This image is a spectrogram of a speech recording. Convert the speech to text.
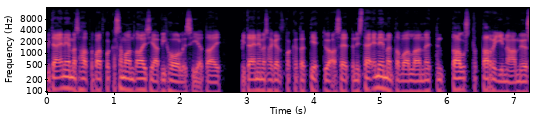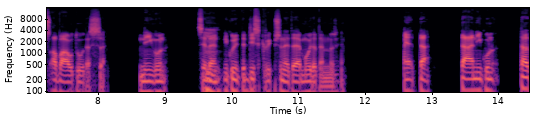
mitä enemmän sä tapaat vaikka samanlaisia vihollisia tai mitä enemmän sä käytät vaikka tätä tiettyä aseetta, niin sitä enemmän tavallaan näiden taustatarinaa myös avautuu tässä, niin kuin, silleen, mm. niin kuin niiden descriptioneita ja muita tämmöisiä. Että tämä niin kuin, tää,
